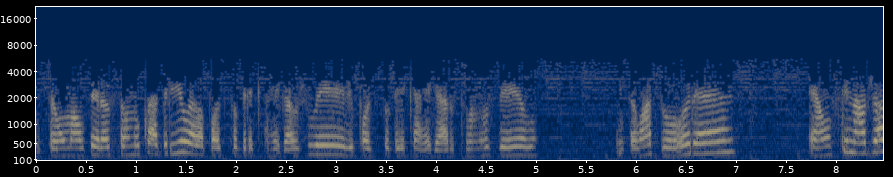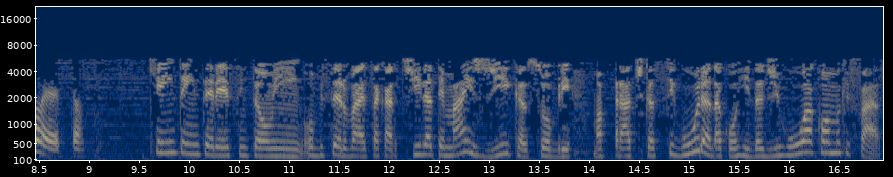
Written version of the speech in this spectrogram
Então, uma alteração no quadril, ela pode sobrecarregar o joelho, pode sobrecarregar o tornozelo. Então, a dor é é um sinal de alerta. Quem tem interesse, então, em observar essa cartilha, ter mais dicas sobre uma prática segura da corrida de rua, como que faz?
